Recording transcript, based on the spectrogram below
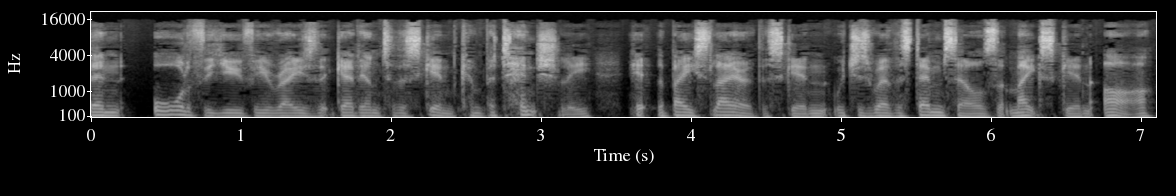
then all of the UV rays that get into the skin can potentially hit the base layer of the skin, which is where the stem cells that make skin are.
